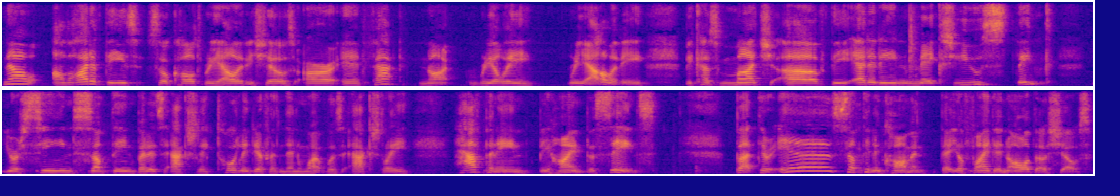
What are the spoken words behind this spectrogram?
Now, a lot of these so-called reality shows are in fact not really reality because much of the editing makes you think you're seeing something, but it's actually totally different than what was actually happening behind the scenes. But there is something in common that you'll find in all of those shows.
